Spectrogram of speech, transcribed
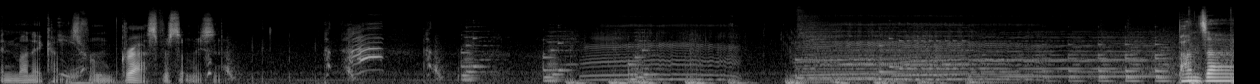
and money comes from grass for some reason. Banzai!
